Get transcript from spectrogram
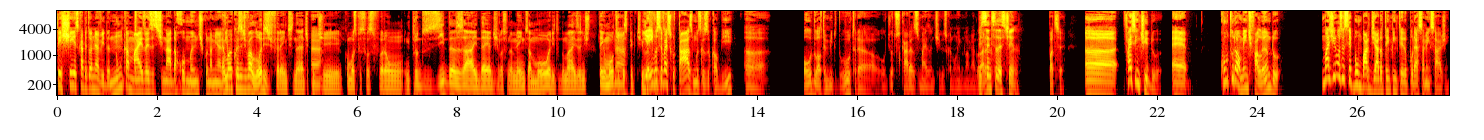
Fechei esse capítulo da minha vida. Nunca mais vai existir nada romântico na minha É vida. uma coisa de valores diferentes, né? Tipo, É. de como as pessoas foram introduzidas à ideia de relacionamentos, amor e tudo mais. A gente tem uma outra Não. perspectiva. E aí você vai escutar as músicas do Calbi, ah, ou do Altemito Dutra, ou de outros caras mais antigos que eu não lembro o nome agora. Vicente Celestino. Pode ser. Ah, faz sentido. É, culturalmente falando, imagina você ser bombardeado o tempo inteiro por essa mensagem.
